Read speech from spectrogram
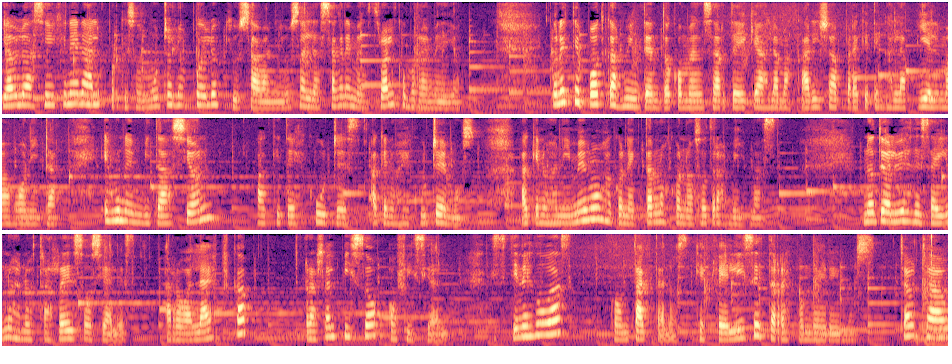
y hablo así en general porque son muchos los pueblos que usaban y usan la sangre menstrual como remedio. Con este podcast no intento convencerte de que hagas la mascarilla para que tengas la piel más bonita. Es una invitación a que te escuches, a que nos escuchemos, a que nos animemos a conectarnos con nosotras mismas. No te olvides de seguirnos en nuestras redes sociales, arroba lifecap raya al piso oficial. Si tienes dudas, contáctanos, que felices te responderemos. Chao, chao.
